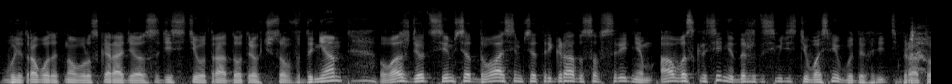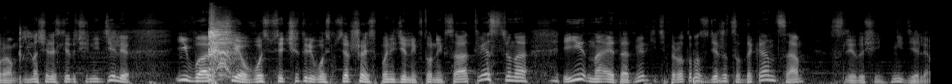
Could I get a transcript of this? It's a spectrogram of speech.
будет работать новое русское радио с 10 утра до 3 часов дня. Вас ждет 72-73 градуса в среднем, а в воскресенье даже до 78 будет доходить температура. В начале следующей недели и вообще 84-86 в понедельник, вторник соответственно. И на этой отметке температура задержится до конца следующей недели.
